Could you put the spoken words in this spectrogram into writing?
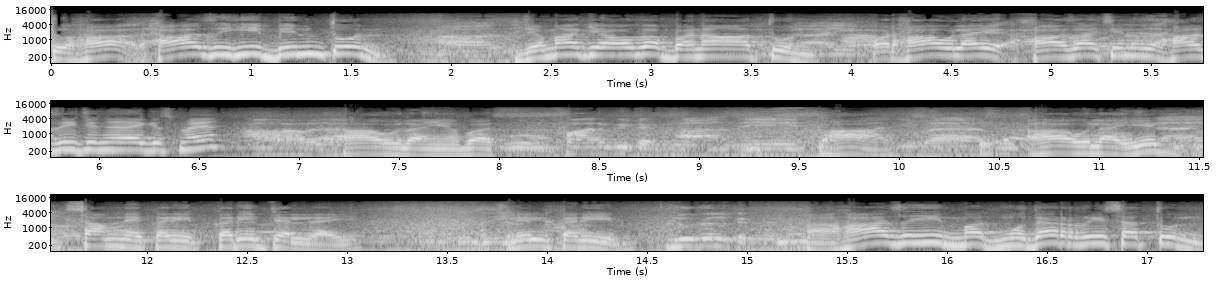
तो हा हाज ही बिनतुन जमा क्या होगा? बनातुन। और हा उलाई हाजा चिन्ह, हाजी चिन्ह है किसमें? हा उलाई में बस। हाँ हा उलाई ये सामने करीब करीब चल रहा है लिल करीब। हाँ हाज ही मद मुदर्रिसतुन।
